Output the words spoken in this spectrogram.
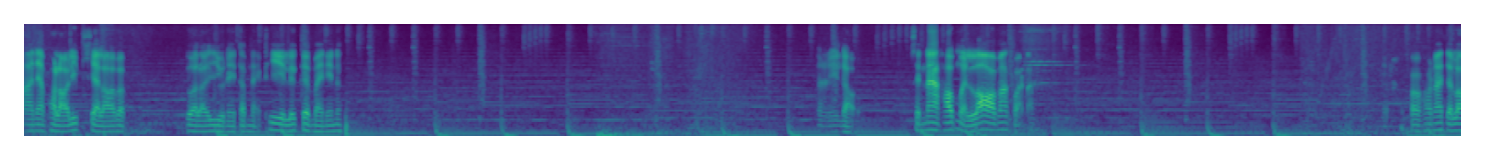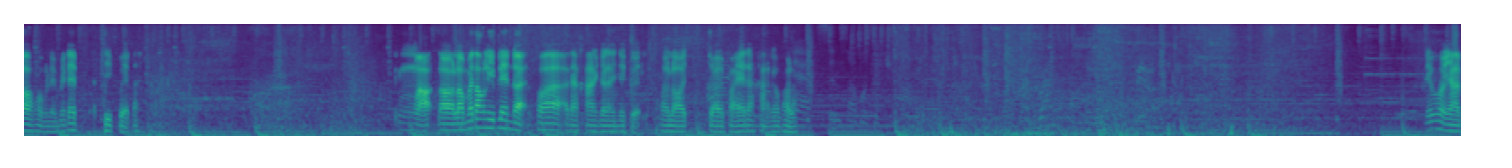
อันเนี้ยพอเรารีบเคลียร์เราแบบตัวเราอยู่ในตำแหน่งที่ลึกเกินไปนิดนึงตอนนี้เราเซนหน้าเขาเหมือนล่อมากกว่านะเขาเขาน่าจะล่อผมเลยไม่ได้ตีเปิดนะเราเราเราไม่ต้องรีบเล่นด้วยเพราะว่าอาคารกำลังจะเกิดเรารอจอยไฟอาคารก็พอและ นี่พยายาม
